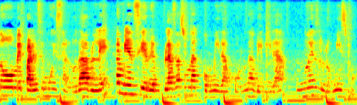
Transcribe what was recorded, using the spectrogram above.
no me parece muy saludable. También si reemplazas una comida por una bebida, no es lo mismo.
